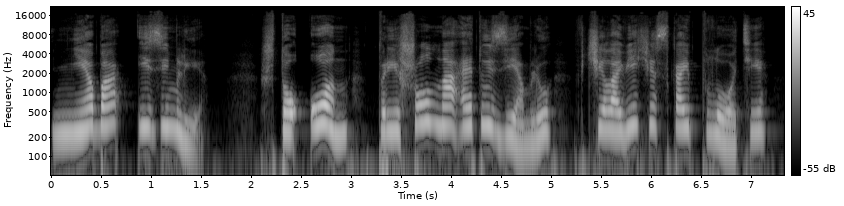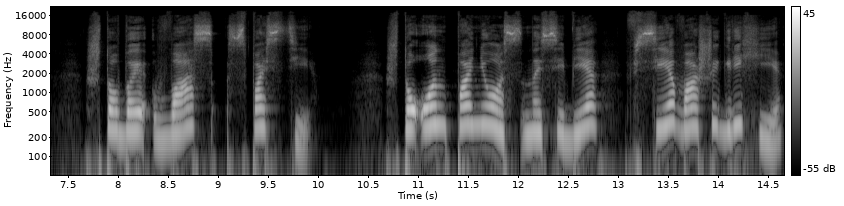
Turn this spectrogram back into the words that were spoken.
неба и земли, что Он пришел на эту землю в человеческой плоти, чтобы вас спасти, что Он понес на себе все ваши грехи,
